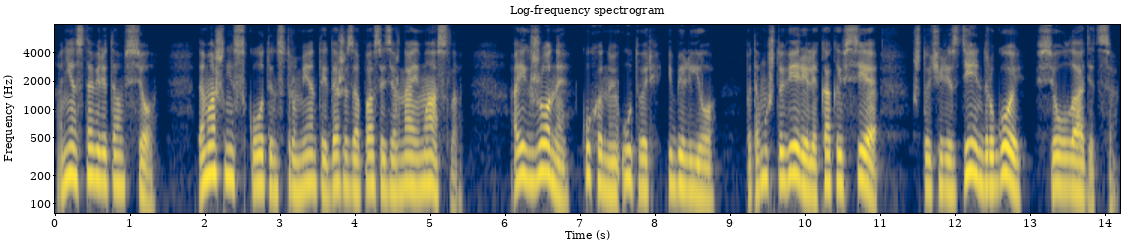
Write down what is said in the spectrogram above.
Они оставили там все — домашний скот, инструменты и даже запасы зерна и масла, а их жены — кухонную утварь и белье, потому что верили, как и все, что через день-другой все уладится.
